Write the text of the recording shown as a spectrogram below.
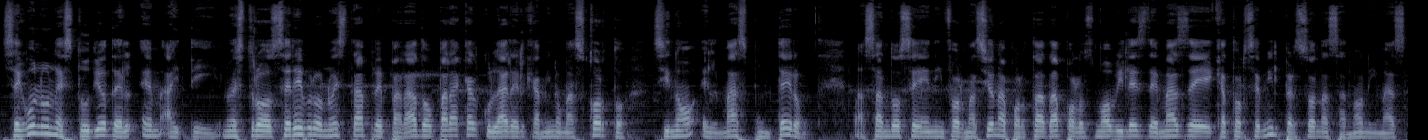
Según un estudio del MIT, nuestro cerebro no está preparado para calcular el camino más corto, sino el más puntero basándose en información aportada por los móviles de más de 14.000 personas anónimas,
